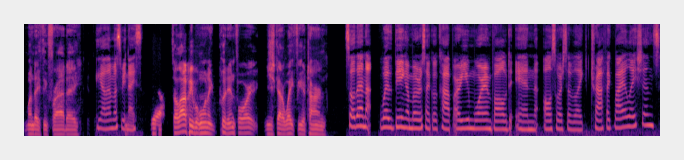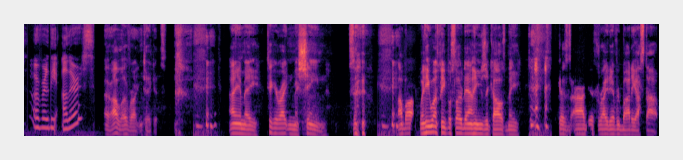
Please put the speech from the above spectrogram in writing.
Monday through Friday. Yeah, that must be nice. Yeah. So a lot of people want to put in for it. You just got to wait for your turn. So then, with being a motorcycle cop, are you more involved in all sorts of like traffic violations over the others? Oh, I love writing tickets. I am a ticket writing machine. So my boss, when he wants people slow down, he usually calls me because I just write everybody I stop.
